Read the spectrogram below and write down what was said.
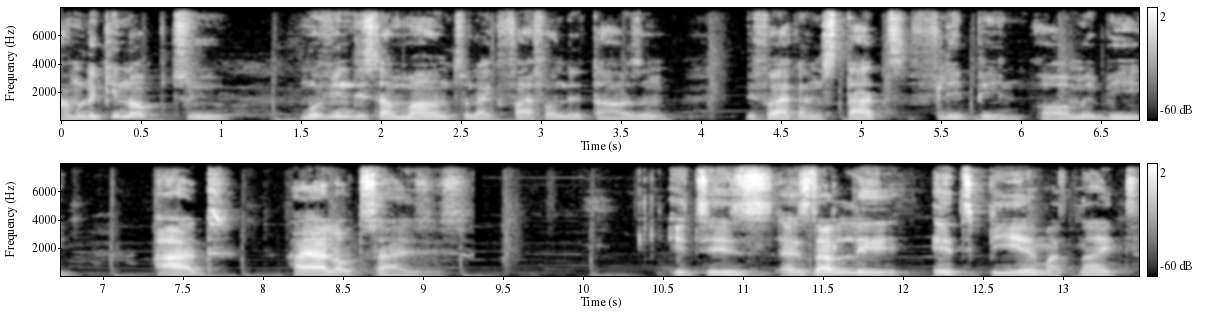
i'm looking up to moving this amount to like 500,000 before i can start flipping or maybe add higher lot sizes it is exactly 8 p.m. at night,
